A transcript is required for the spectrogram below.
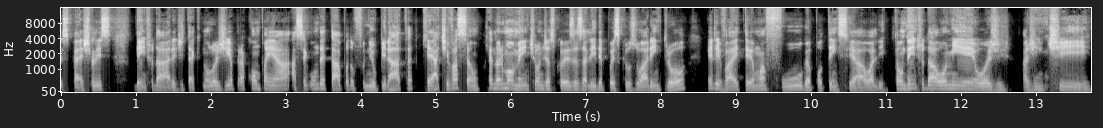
specialist dentro da área de tecnologia para acompanhar a segunda etapa do funil pirata, que é a ativação, que é normalmente onde as coisas ali, depois que o usuário entrou, ele vai ter uma fuga potencial ali. Então, dentro da OME hoje, a gente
